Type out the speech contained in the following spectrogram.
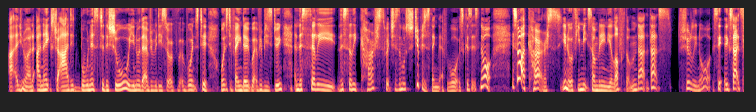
uh, you know an, an extra added bonus to the show. You know that everybody sort of wants to wants to find out what everybody's doing, and this silly the silly curse, which is the most stupidest thing that ever was, because it's not it's not a curse. You know, if you meet somebody and you love them, that that's surely not. It's the exact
